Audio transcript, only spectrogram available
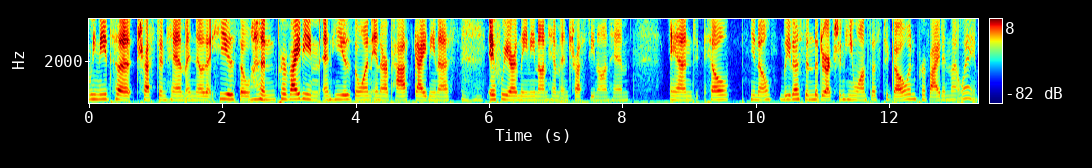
we need to trust in Him and know that He is the one providing and He is the one in our path guiding us if we are leaning on Him and trusting on Him. And He'll, you know, lead us in the direction He wants us to go and provide in that way.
